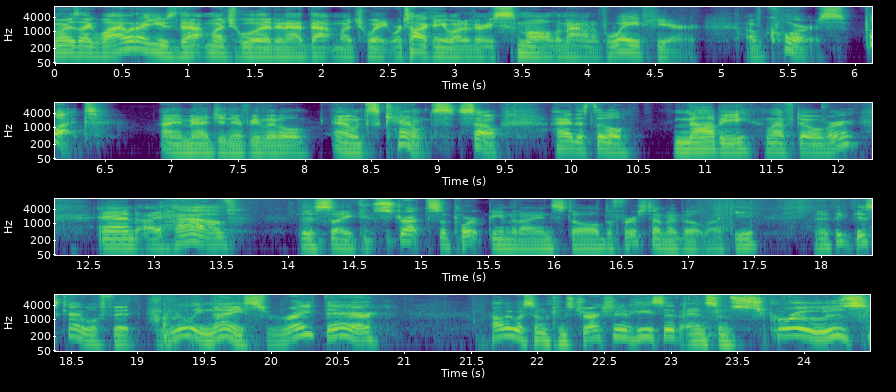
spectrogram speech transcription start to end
the more I was like, why would I use that much wood and add that much weight? We're talking about a very small amount of weight here, of course. But I imagine every little ounce counts. So I had this little knobby left over, and I have this like strut support beam that I installed the first time I built Lucky. And I think this guy will fit really nice right there. Probably with some construction adhesive and some screws.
